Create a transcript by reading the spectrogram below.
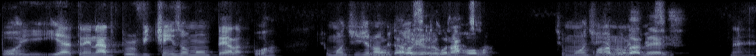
Porra, e, e era treinado por Vicenzo Montella. Porra, tinha um monte de nome Montella conhecido. jogou na. Roma. Tinha um monte de a nome bunda deles. É.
